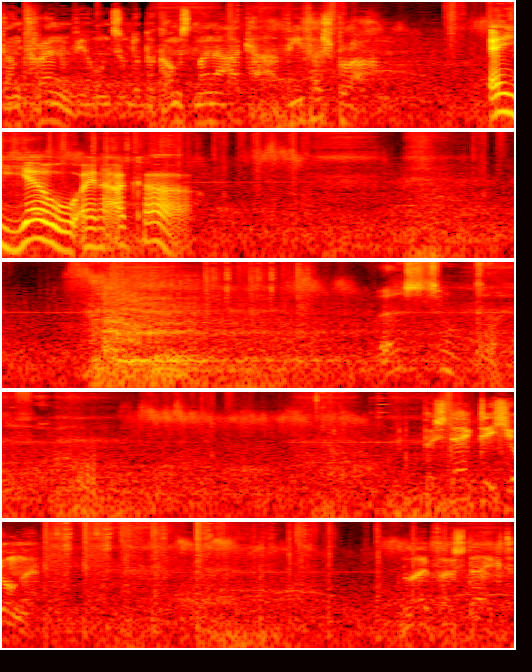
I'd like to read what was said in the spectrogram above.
Dann trennen wir uns und du bekommst meine AK, wie versprochen. Ey, yo, eine AK. Was zum Teufel? Versteck dich, Junge. Bleib versteckt.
